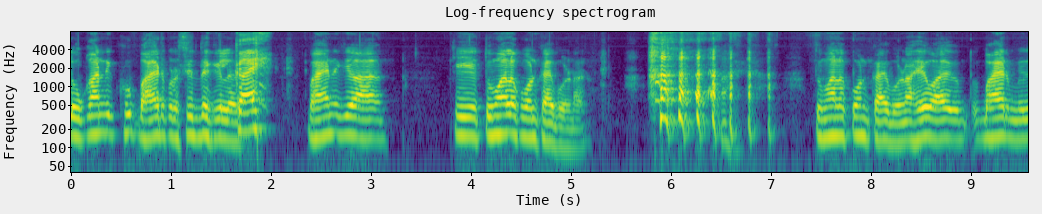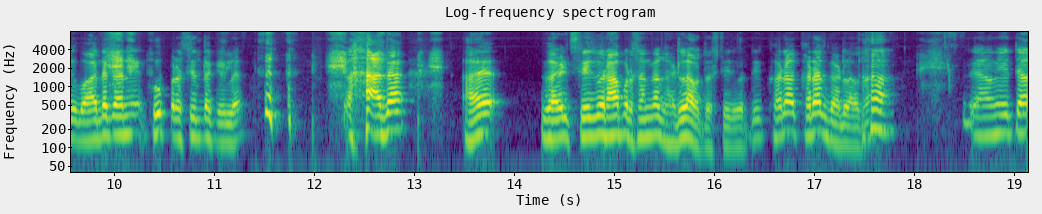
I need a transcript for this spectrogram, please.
लोकांनी खूप बाहेर प्रसिद्ध केलं. काय? बाहेर की की तुम्हाला कोण काय बोलणार? तुम्हाला कोण काय बोलणार? हे वा बाहेर म्हणजे वादकांनी खूप प्रसिद्ध केलं. आता हा घड स्टेजवर हा प्रसंग घडला होता स्टेजवरती. खरा खराच घडला होता. त्यामुळे त्या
